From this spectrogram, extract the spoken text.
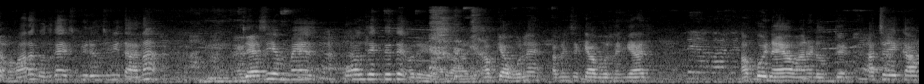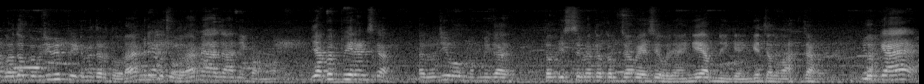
हमारा खुद का एक्सपीरियंस भी था ना। जैसे हम, मैं कॉल देखते थे, अरे आ अब क्या बोलें? अब इनसे क्या बोलेंगे आज? अब कोई नया बहाना ढूंढते हैं। अच्छा एक काम कर दो प्रभु जी, मेरे पेट में दर्द हो रहा है, मेरे कुछ हो रहा है, मैं आज आ नहीं पाऊँगा। या फिर पेरेंट्स का, प्रभु जी, वो मम्मी का तो इससे मैं तो कम से कम ऐसे हो जाएँगे, अब नहीं कहेंगे, चल वहाँ जाओ। तो क्या है?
